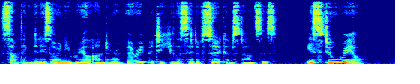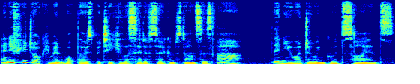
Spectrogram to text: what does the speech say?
Something that is only real under a very particular set of circumstances is still real, and if you document what those particular set of circumstances are, then you are doing good science.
